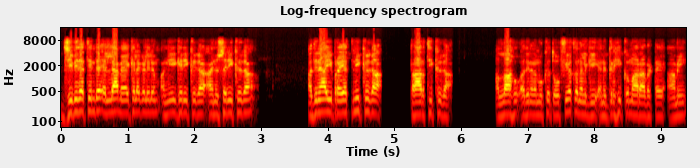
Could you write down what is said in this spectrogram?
ജീവിതത്തിന്റെ എല്ലാ മേഖലകളിലും അംഗീകരിക്കുക അനുസരിക്കുക അതിനായി പ്രയത്നിക്കുക പ്രാർത്ഥിക്കുക അള്ളാഹു അതിന് നമുക്ക് തോഫിയൊക്കെ നൽകി അനുഗ്രഹിക്കുമാറാവട്ടെ ആമീൻ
